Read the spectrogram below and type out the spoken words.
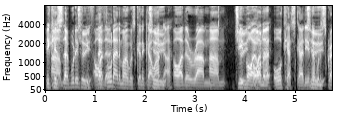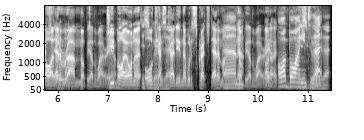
Because um, they would have, if they thought Anamoe was going to go under, either um, um, Dubai Honour or Cascadian, they would have scratched either, Anamoe. Um, not the other way around. Dubai Honour or Cascadian, they would have scratched Anamoe, um, not the other way around. I'm buying into that. that.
